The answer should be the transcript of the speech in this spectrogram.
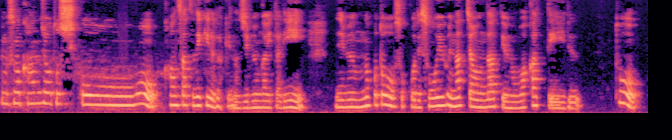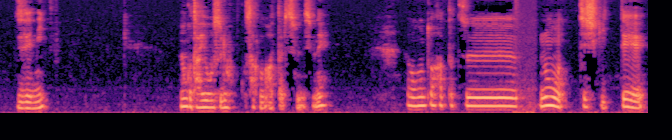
でもその感情と思考を観察できるだけの自分がいたり、自分のことをそこでそういう風になっちゃうんだっていうのを分かっていると、事前に、なんか対応する策があったりするんですよね。だから本当発達の知識って、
